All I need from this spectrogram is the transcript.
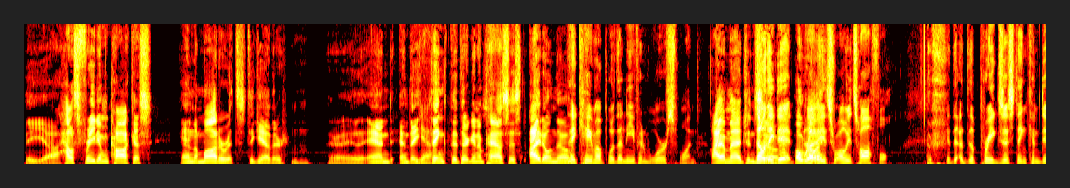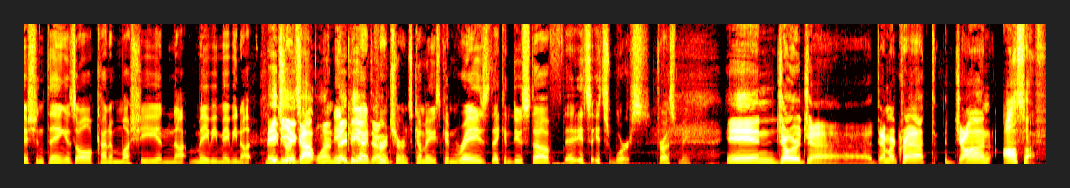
the uh, House Freedom Caucus and the moderates together, uh, and and they Mm-hmm. Yeah. think that they're going to pass this. I don't know. They came up with an even worse one. I imagine No, so. they did. Oh, Uh, really? it's oh, it's awful. The, the pre-existing condition thing is all kind of mushy and not maybe maybe not. Maybe you got one, it- maybe you yeah, don't. Insurance companies can raise, they can do stuff. It's it's worse. Trust me. In Georgia, Democrat Jon Ossoff,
